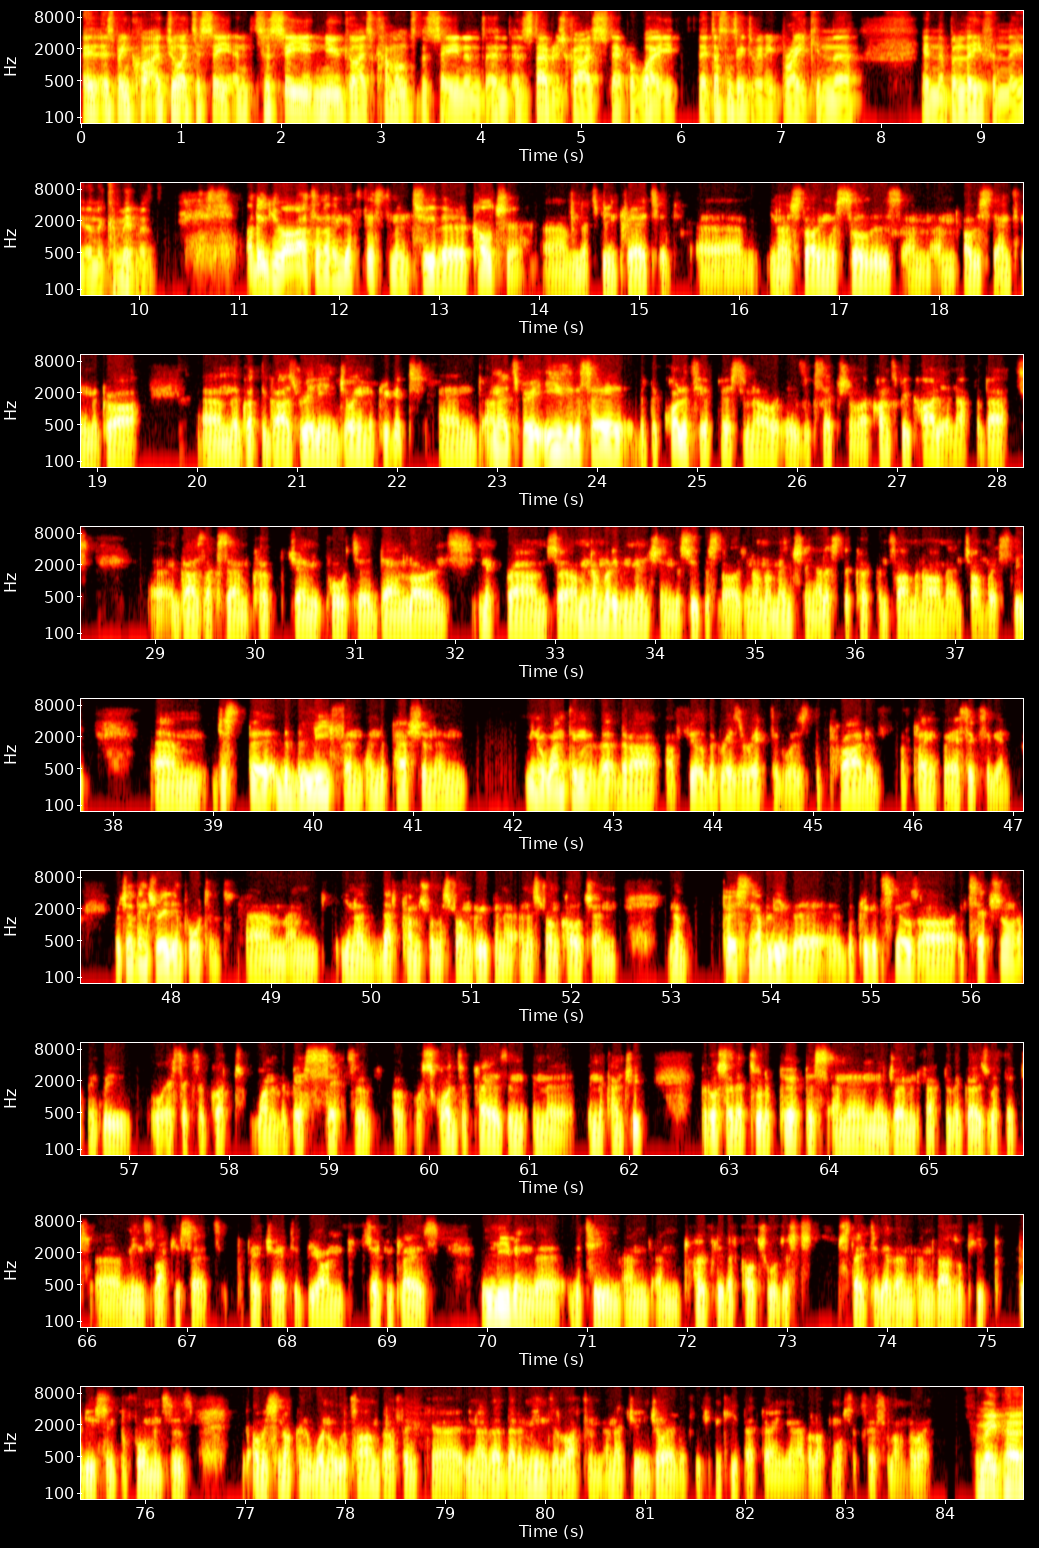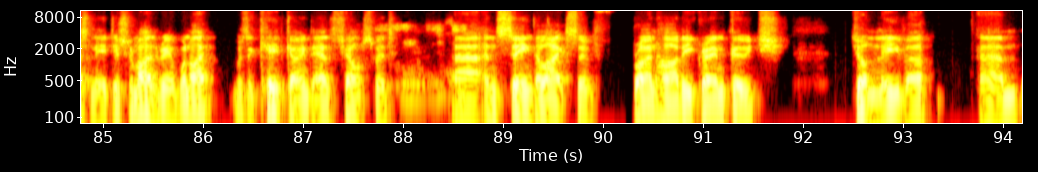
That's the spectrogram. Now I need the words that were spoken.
it has been quite a joy to see and to see new guys come onto the scene and, and established guys step away there doesn't seem to be any break in the in the belief and the and the commitment I think you're right, and I think that's testament to the culture um, that's being created. Um, you know, starting with Silvers and, and obviously Anthony McGrath. Um, they've got the guys really enjoying the cricket, and I know it's very easy to say that the quality of personnel is exceptional. I can't speak highly enough about uh, guys like Sam Cook, Jamie Porter, Dan Lawrence, Nick Brown. So, I mean, I'm not even mentioning the superstars. You know, I'm not mentioning Alastair Cook and Simon Harmer and Tom Westley um, just the the belief and, and the passion. And you know one thing that, that I, I feel that resurrected was the pride of, of playing for Essex again which I think is really important. Um, and you know that comes from a strong group and a, and a strong culture. And you know personally I believe the the cricket skills are exceptional. I think we or Essex have got one of the best sets of, of squads of players in, in the in the country. But also that sort of purpose and then the enjoyment factor that goes with it uh, means, like you said, it's perpetuated beyond certain players leaving the the team, and and hopefully that culture will just stay together and, and guys will keep producing performances. Obviously, not going to win all the time, but I think uh, you know that that it means a lot and, and that you enjoy it. If, if you can keep that going, you're going to have a lot more success along the way. For me personally, it just reminds me of when I was a kid going down to Chelmsford uh, and seeing the likes of Brian Hardy, Graham Gooch, John Lever. Um,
